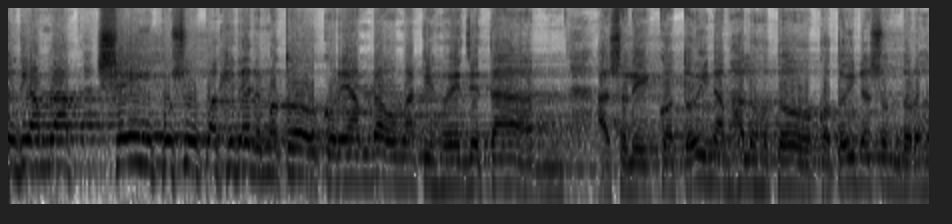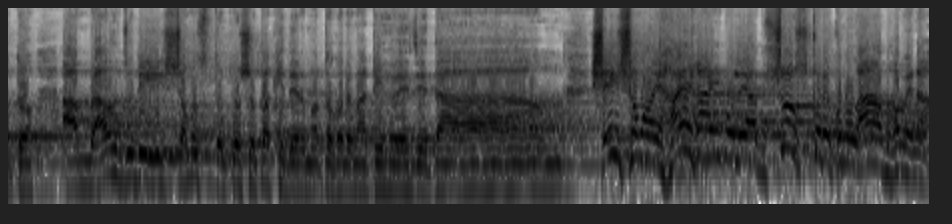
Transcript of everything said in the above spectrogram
যদি আমরা সেই পশু পাখিদের মতো করে আমরাও মাটি হয়ে যেতাম আসলে কতই না ভালো হতো, কতই না সুন্দর হতো, আমরাও যদি সমস্ত পশু পাখিদের মতো করে মাটি হয়ে যেতাম। সেই সময় হায় হায় বলে আফসোস করে কোনো লাভ হবে না।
